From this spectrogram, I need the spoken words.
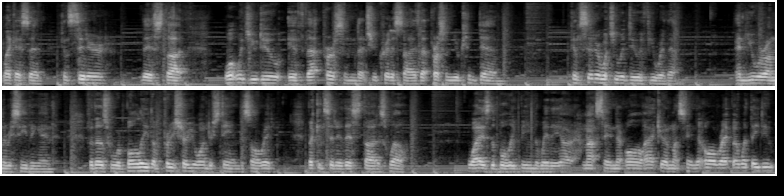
Like I said, consider this thought. What would you do if that person that you criticize, that person you condemn, Consider what you would do if you were them and you were on the receiving end. For those who were bullied, I'm pretty sure you understand this already, but consider this thought as well. Why is the bully being the way they are? I'm not saying they're all accurate, I'm not saying they're all right by what they do.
